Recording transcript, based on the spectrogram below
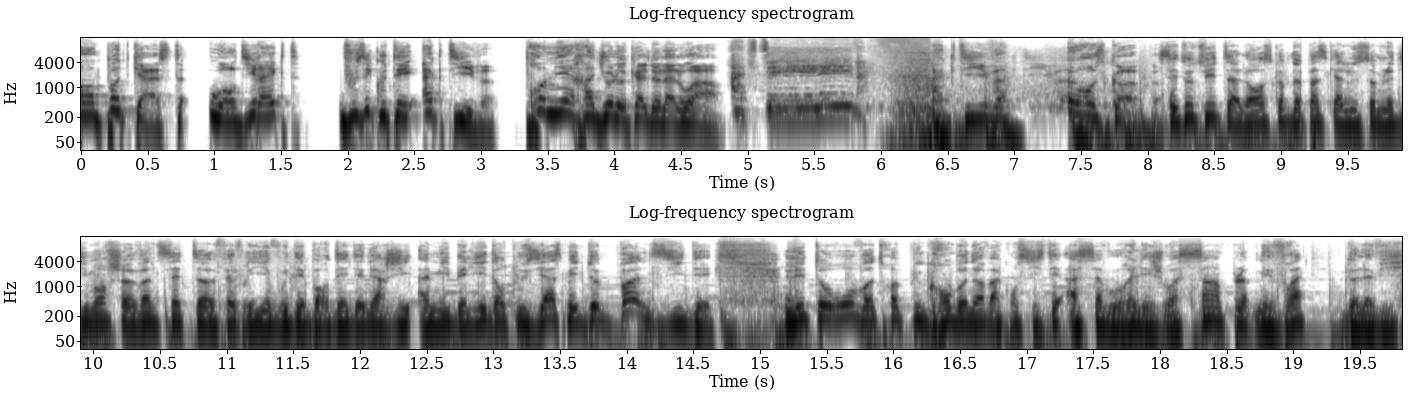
En podcast ou en direct, vous écoutez Active, première radio locale de la Loire. Active. Active, Horoscope. C'est tout de suite l'horoscope de Pascal. Nous sommes le dimanche 27 février. Vous débordez d'énergie, amis bélier, d'enthousiasme et de bonnes idées. Les taureaux, votre plus grand bonheur va consister à savourer les joies simples mais vraies de la vie.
